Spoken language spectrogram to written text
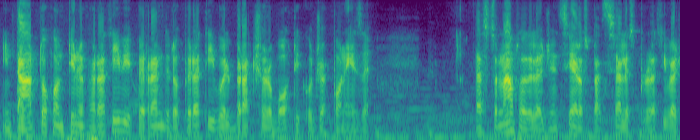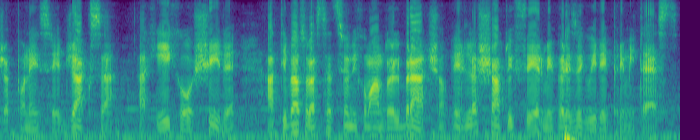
Intanto continua i preparativi per rendere operativo il braccio robotico giapponese. L'astronauta dell'Agenzia Aerospaziale Esplorativa Giapponese JAXA, Akihiko Oshide, ha attivato la stazione di comando del braccio e rilasciato i fermi per eseguire i primi test.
